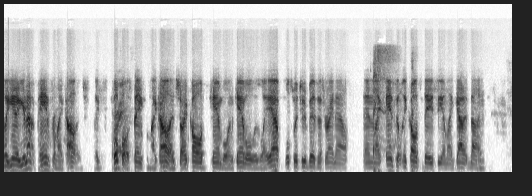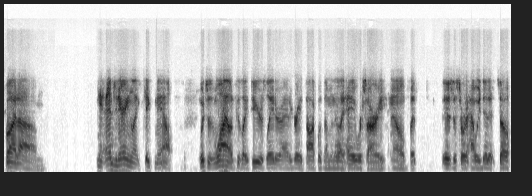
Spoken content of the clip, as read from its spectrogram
like, you know, you're not paying for my college. Like football's paying for my college. So I called Campbell and Campbell was like, Yep, we'll switch you to business right now. And like instantly called Stacy and like got it done. But um yeah, engineering like kicked me out, which is wild because like two years later I had a great talk with them and they're like, Hey, we're sorry, you know, but it was just sort of how we did it. So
